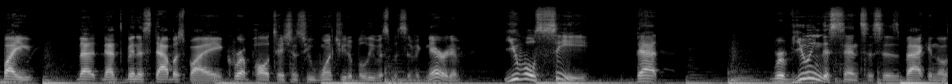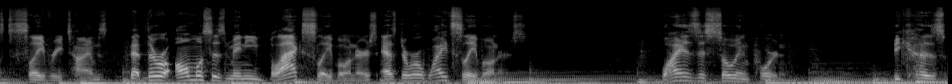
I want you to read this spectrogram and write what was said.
by that that's been established by corrupt politicians who want you to believe a specific narrative, you will see that reviewing the censuses back in those slavery times that there were almost as many black slave owners as there were white slave owners. Why is this so important? Because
